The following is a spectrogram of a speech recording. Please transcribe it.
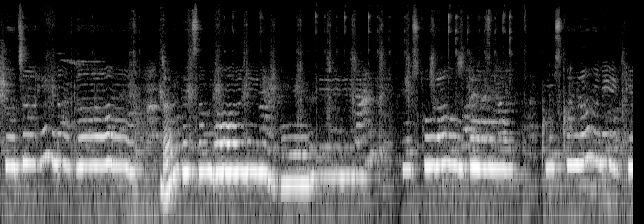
सोचा ही न था दर्द संभाले होंगे मुस्कुराओ तो मुस्कुराने के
